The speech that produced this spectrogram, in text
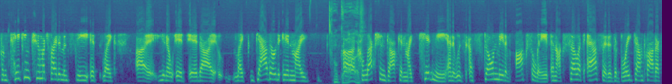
from taking too much vitamin C. It like, uh, you know, it it uh, like gathered in my Oh uh, collection duct in my kidney, and it was a stone made of oxalate, and oxalic acid is a breakdown product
